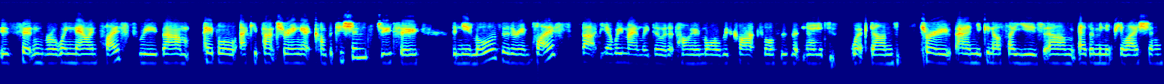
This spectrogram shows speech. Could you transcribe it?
there's certain ruling now in place with um, people acupuncturing at competitions due to the new laws that are in place. But yeah, we mainly do it at home or with client sources that need work done through. And you can also use um, as a manipulation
